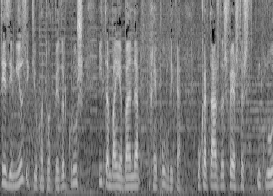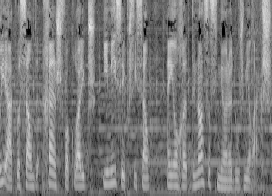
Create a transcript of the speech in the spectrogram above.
TZ Music e o cantor Pedro Cruz e também a banda República. O cartaz das festas inclui a atuação de ranchos folclóricos e missa e procissão em honra de Nossa Senhora dos Milagres.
